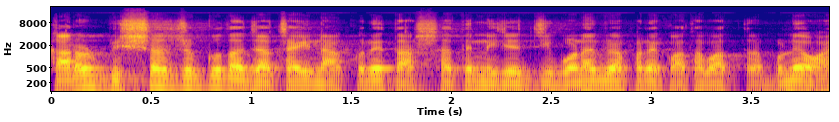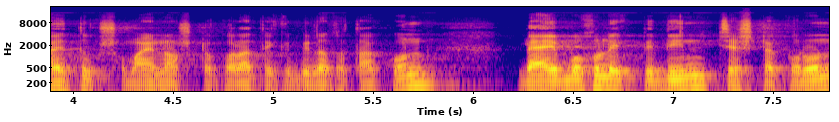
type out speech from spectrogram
কারোর বিশ্বাসযোগ্যতা যাচাই না করে তার সাথে নিজের জীবনের ব্যাপারে কথাবার্তা বলে অহেতুক সময় নষ্ট করা থেকে বিরত থাকুন। ব্যয়বহুল একটি দিন চেষ্টা করুন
